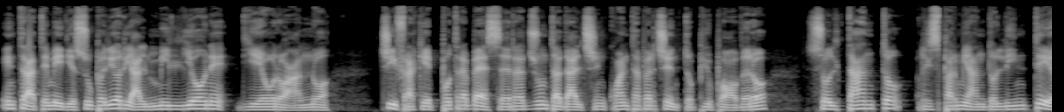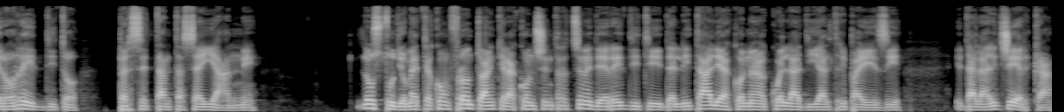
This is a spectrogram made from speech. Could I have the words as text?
entrate medie superiori al milione di euro annuo, cifra che potrebbe essere raggiunta dal 50% più povero soltanto risparmiando l'intero reddito per 76 anni. Lo studio mette a confronto anche la concentrazione dei redditi dell'Italia con quella di altri paesi e dalla ricerca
